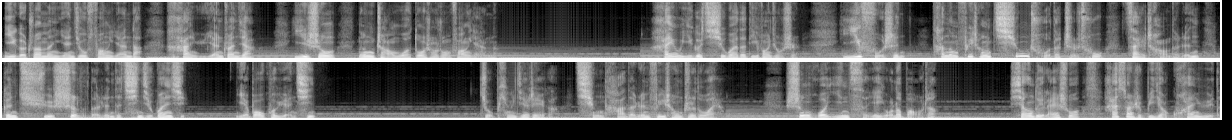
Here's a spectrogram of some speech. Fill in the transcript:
一个专门研究方言的汉语言专家，一生能掌握多少种方言呢？还有一个奇怪的地方就是，一附身。他能非常清楚地指出在场的人跟去世了的人的亲戚关系，也包括远亲。就凭借这个，请他的人非常之多呀，生活因此也有了保障，相对来说还算是比较宽裕的。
